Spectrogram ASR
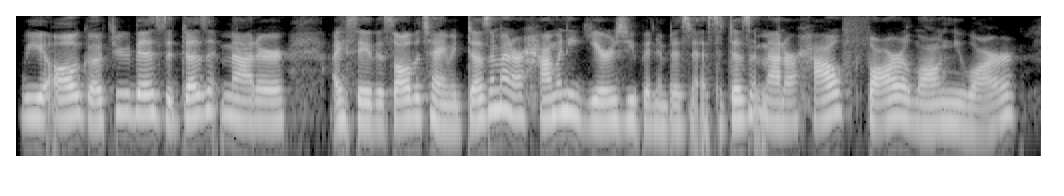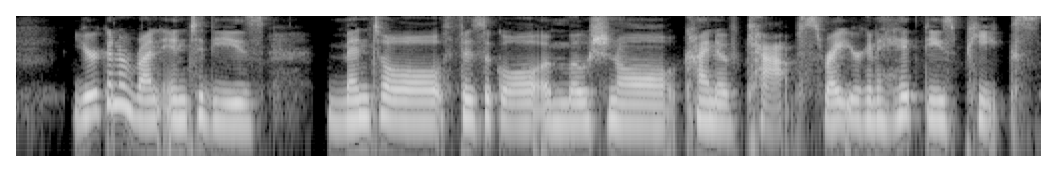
We all go through this. It doesn't matter. I say this all the time. It doesn't matter how many years you've been in business, it doesn't matter how far along you are. You're going to run into these mental, physical, emotional kind of caps, right? You're going to hit these peaks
